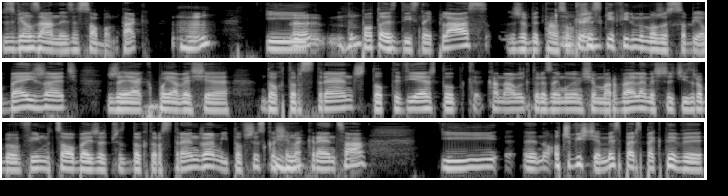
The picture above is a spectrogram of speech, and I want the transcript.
związany ze sobą, tak? Mhm. I y po to jest Disney Plus, żeby tam są okay. wszystkie filmy, możesz sobie obejrzeć, że jak pojawia się Doctor Strange, to ty wiesz, to kanały, które zajmują się Marvelem, jeszcze ci zrobią film, co obejrzeć przez Doctor Strange'em i to wszystko się mhm. nakręca. I y, no, oczywiście my z perspektywy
